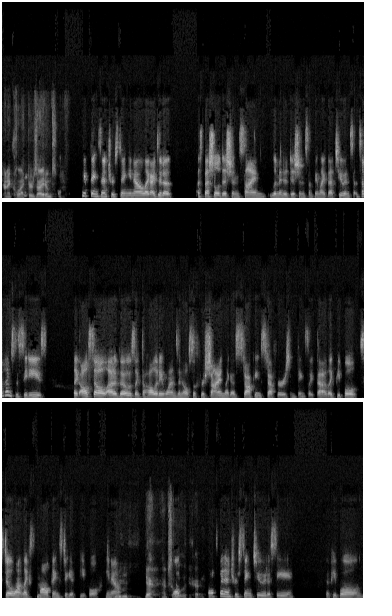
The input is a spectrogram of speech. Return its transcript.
kind of collector's items. Keep things interesting, you know. Like I did a a special edition sign limited edition something like that too and sometimes the cds like i'll sell out of those like the holiday ones and also for shine like as stocking stuffers and things like that like people still want like small things to give people you know mm-hmm. Yeah, absolutely. That's, that's been interesting too to see that people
